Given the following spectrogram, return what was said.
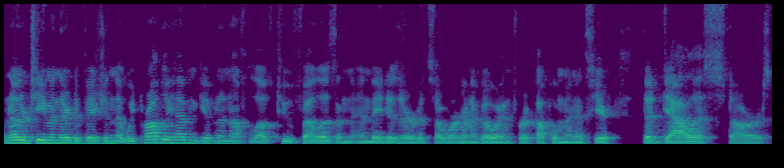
another team in their division that we probably haven't given enough love to, fellas, and and they deserve it. So we're going to go in for a couple minutes here. The Dallas Stars.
